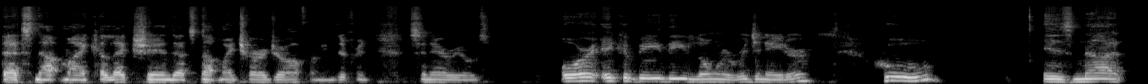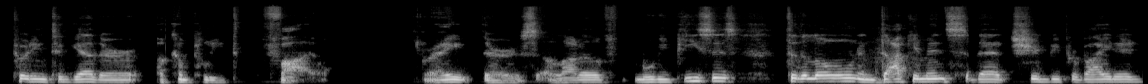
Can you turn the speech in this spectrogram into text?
That's not my collection. That's not my charge off. I mean, different scenarios. Or it could be the loan originator who is not putting together a complete file, right? There's a lot of moving pieces to the loan and documents that should be provided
